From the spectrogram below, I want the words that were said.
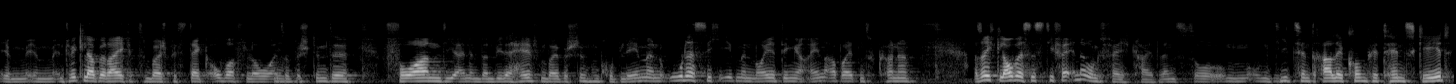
im, im, Entwicklerbereich gibt es zum Beispiel Stack Overflow, also mhm. bestimmte Foren, die einem dann wieder helfen bei bestimmten Problemen oder sich eben in neue Dinge einarbeiten zu können. Also ich glaube, es ist die Veränderungsfähigkeit, wenn es so um, um die zentrale Kompetenz geht.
